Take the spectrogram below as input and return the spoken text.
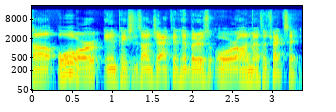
uh, or in patients on JAK inhibitors or on methotrexate.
